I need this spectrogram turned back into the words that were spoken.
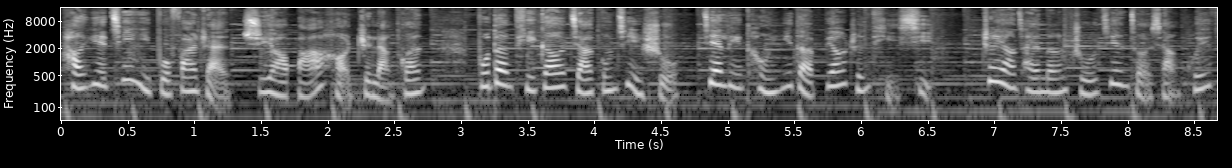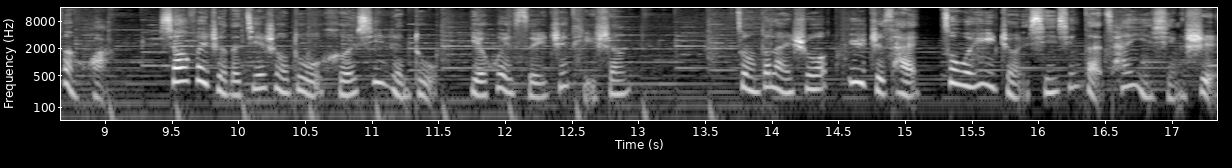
行业进一步发展需要把好质量关，不断提高加工技术，建立统一的标准体系。这样才能逐渐走向规范化，消费者的接受度和信任度也会随之提升。总的来说，预制菜作为一种新兴的餐饮形式，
